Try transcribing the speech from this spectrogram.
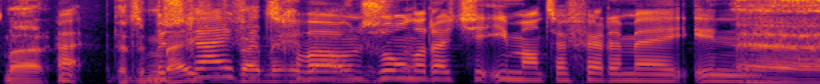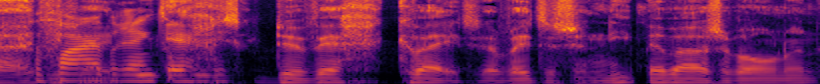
Maar, dat de meisjes bij het me gewoon zonder dat je iemand er verder mee in uh, gevaar brengt. Of echt de weg kwijt. Dan weten ze niet meer waar ze wonen.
